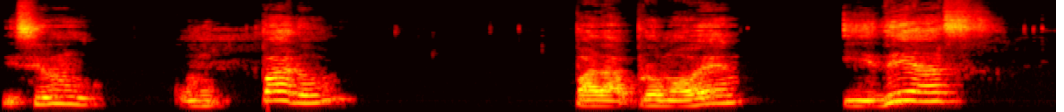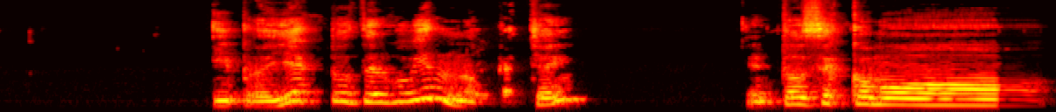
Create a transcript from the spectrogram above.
hicieron un, paro para promover ideas y proyectos del gobierno, ¿cachai? Entonces como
